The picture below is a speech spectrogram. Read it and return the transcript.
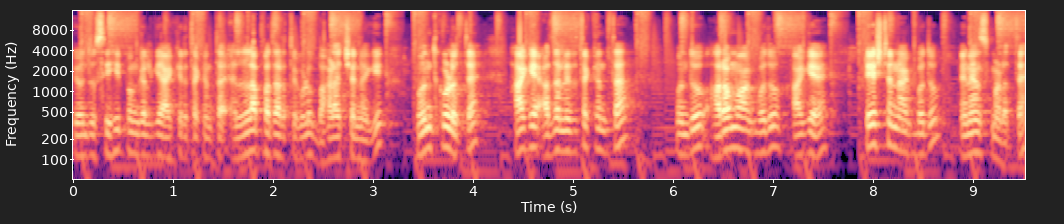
ಈ ಒಂದು ಸಿಹಿ ಪೊಂಗಲ್ಗೆ ಹಾಕಿರ್ತಕ್ಕಂಥ ಎಲ್ಲ ಪದಾರ್ಥಗಳು ಬಹಳ ಚೆನ್ನಾಗಿ ಹೊಂದ್ಕೊಳ್ಳುತ್ತೆ. ಹಾಗೆ ಅದರಲ್ಲಿರ್ತಕ್ಕಂಥ ಒಂದು ಅರೋಮ ಆಗ್ಬೋದು, ಹಾಗೆ ಟೇಸ್ಟನ್ನು ಆಗ್ಬೋದು ಎನ್ಹಾನ್ಸ್ ಮಾಡುತ್ತೆ.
